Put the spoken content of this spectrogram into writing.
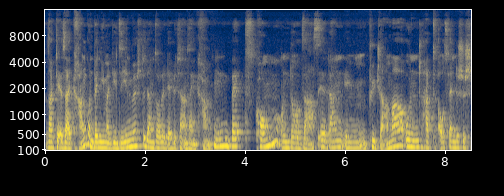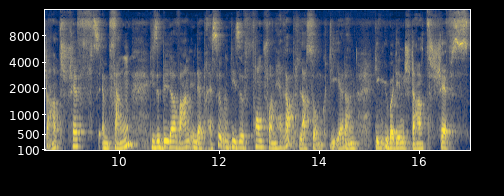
sagte, er sei krank und wenn jemand ihn sehen möchte, dann solle der bitte an sein Krankenbett kommen. Und dort saß er dann im Pyjama und hat ausländische Staatschefs empfangen. Diese Bilder waren in der Presse und diese Form von Herablassung, die er dann gegenüber den Staatschefs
